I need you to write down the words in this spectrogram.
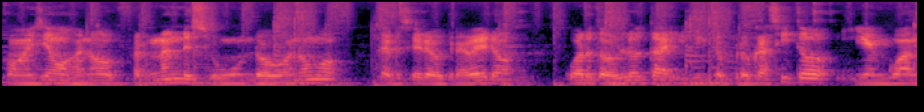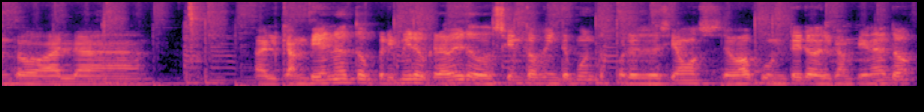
como decíamos, ganó Fernández, segundo Bonomo, tercero Cravero, cuarto Blota y quinto Procasito. Y en cuanto a la, al campeonato, primero Cravero 220 puntos, por eso decíamos se va puntero del campeonato.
